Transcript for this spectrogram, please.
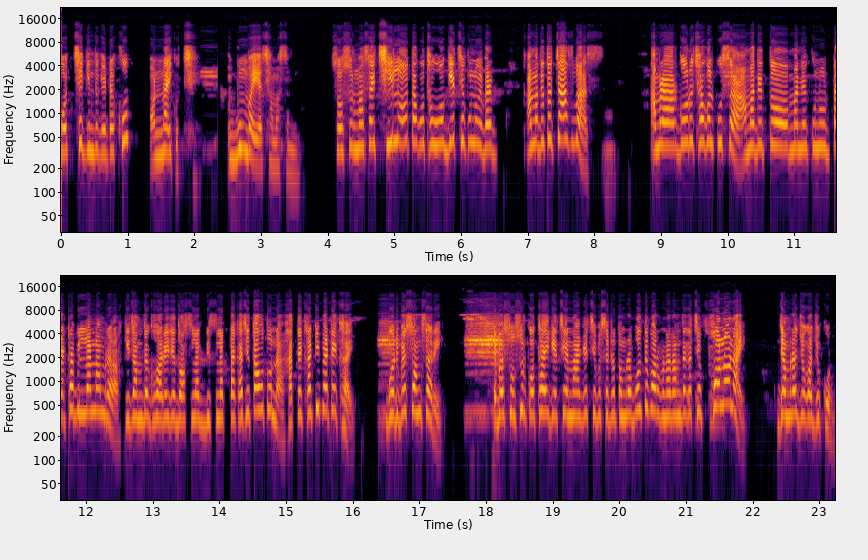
করছে কিন্তু এটা খুব অন্যায় করছে। মুম্বাই আছে আমার স্বামী। শ্বশুর মশাই ছিল তা কোথাও ও গেছে কোনো এবার আমাদের তো চাষবাস। আমরা আর গরু ছাগল পুষা আমাদের তো মানে কোনো টাটা বিল্লা না আমরা। কি যে আমাদের ঘরে যে দশ লাখ বিশ লাখ টাকা আছে তাও তো না। হাতে খাটি পেটে খাই গরিবের সংসারে। এবার শ্বশুর কোথায় গেছে না গেছে সেটা তো আমরা বলতে পারব না। আর আমাদের কাছে ফোনও নাই যে আমরা যোগাযোগ করব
